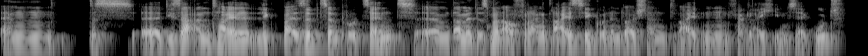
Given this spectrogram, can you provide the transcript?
Ähm, das, äh, dieser Anteil liegt bei 17 Prozent. Ähm, damit ist man auf Rang 30 und im deutschlandweiten Vergleich eben sehr gut.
